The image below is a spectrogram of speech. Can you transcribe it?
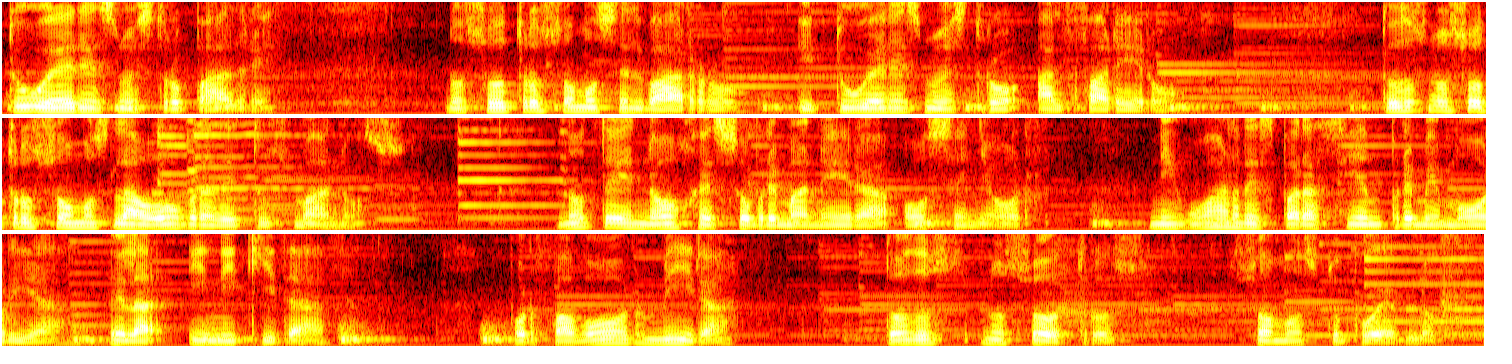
tú eres nuestro Padre, nosotros somos el barro y tú eres nuestro alfarero, todos nosotros somos la obra de tus manos. No te enojes sobremanera, oh Señor, ni guardes para siempre memoria de la iniquidad. Por favor, mira, todos nosotros somos tu pueblo.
